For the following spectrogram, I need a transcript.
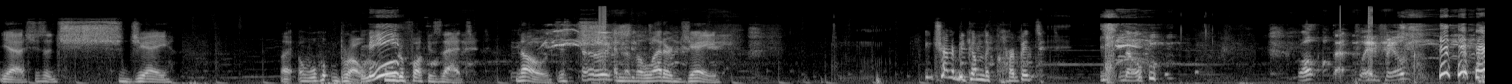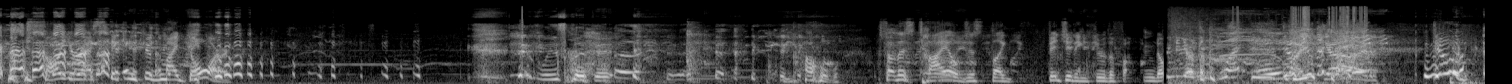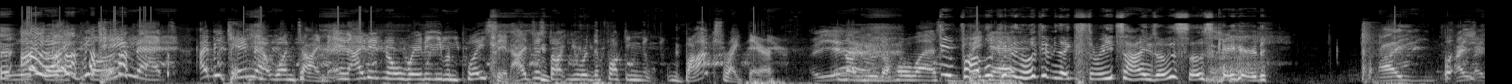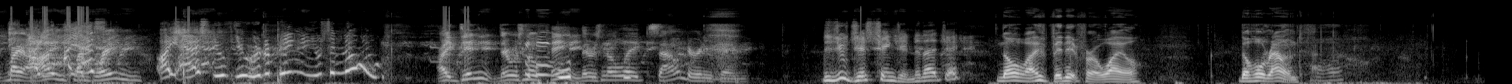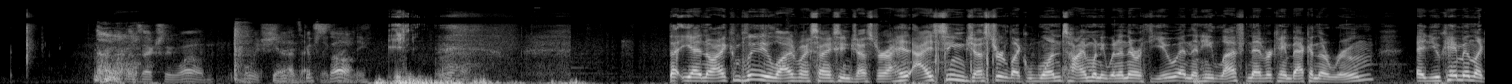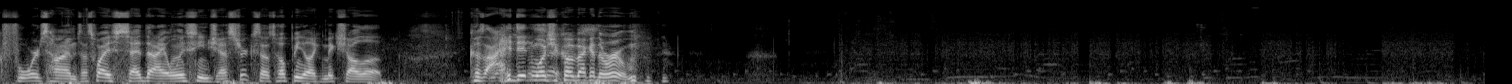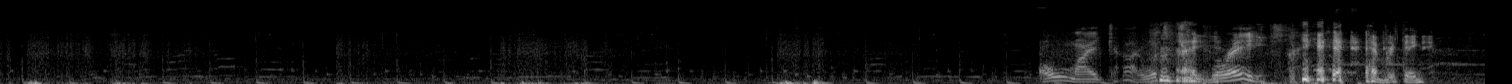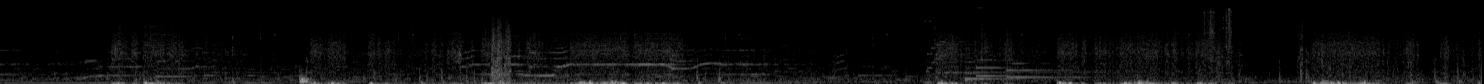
Yeah, she said "shh, Jay." Like, wh- bro, Me? who the fuck is that? No, just shh, and then the letter J. You trying to become the carpet? No. Well, that plan failed. I saw your ass sticking through my door. Please clip it. No. I saw this tile oh. just like fidgeting through the fucking door. You're the pla- Oh Dude, my you're the- god! Dude, I, I became that. I became that one time, and I didn't know where to even place it. I just thought you were the fucking box right there. I didn't know you were the whole ass Dude, Pablo big came and looked at me like three times. I was so scared. I, I, I, my I- eyes, I my asked- brain. I asked you if you heard a ping, and you said no. I didn't. There was no ping. There was no like sound or anything. Did you just change into that, Jay? No, I've been it for a while. The whole round. That's actually wild. Holy shit! Yeah, that's good stuff. crazy. That yeah, no, I completely lied when I said I seen Jester. I had, I seen Jester like one time when he went in there with you, and then he left, never came back in the room, and you came in like four times. That's why I said that I only seen Jester because I was hoping to like mix y'all up. Because I didn't want you coming back in the room. Oh my god! What did you break? Everything.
